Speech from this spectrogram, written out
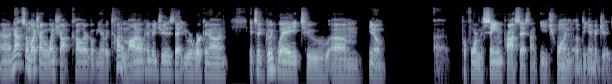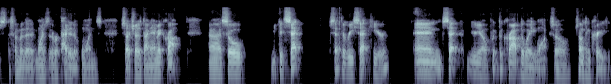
uh, not so much on one-shot color, but you have a ton of mono images that you were working on, it's a good way to um, you know uh, perform the same process on each one of the images some of the ones the repetitive ones such as dynamic crop. Uh, so you could set set the reset here and set you know put the crop the way you want. So something crazy.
